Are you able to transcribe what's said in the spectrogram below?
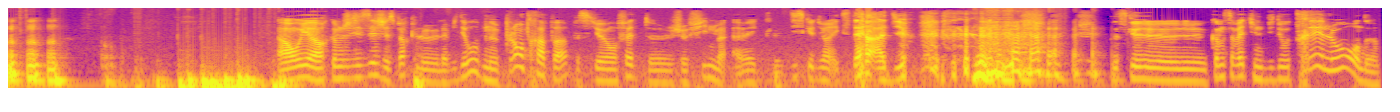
Alors oui, alors comme je disais, j'espère que le- la vidéo ne plantera pas parce que en fait, euh, je filme avec le disque dur externe. Adieu. Parce que euh, comme ça va être une vidéo très lourde,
